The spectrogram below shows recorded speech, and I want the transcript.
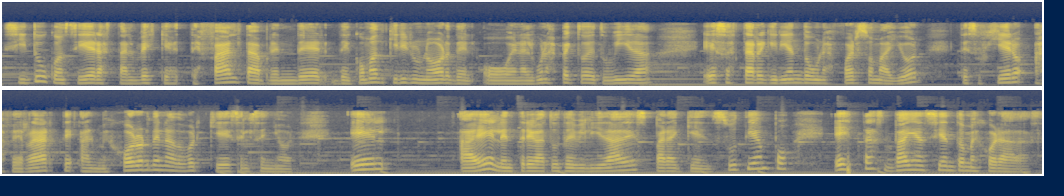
Si tú consideras tal vez que te falta aprender de cómo adquirir un orden o en algún aspecto de tu vida, eso está requiriendo un esfuerzo mayor, te sugiero aferrarte al mejor ordenador que es el Señor. Él a Él entrega tus debilidades para que en su tiempo éstas vayan siendo mejoradas.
